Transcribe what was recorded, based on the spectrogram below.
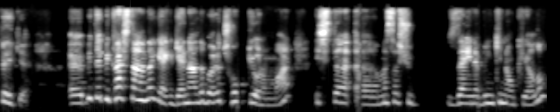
Peki. Ee, bir de birkaç tane de yani genelde böyle çok yorum var. İşte e, mesela şu Zeynep'inkini okuyalım.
